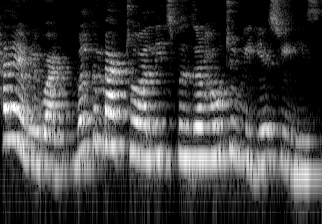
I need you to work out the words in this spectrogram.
Hello everyone, welcome back to our Leads Builder How to video series.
